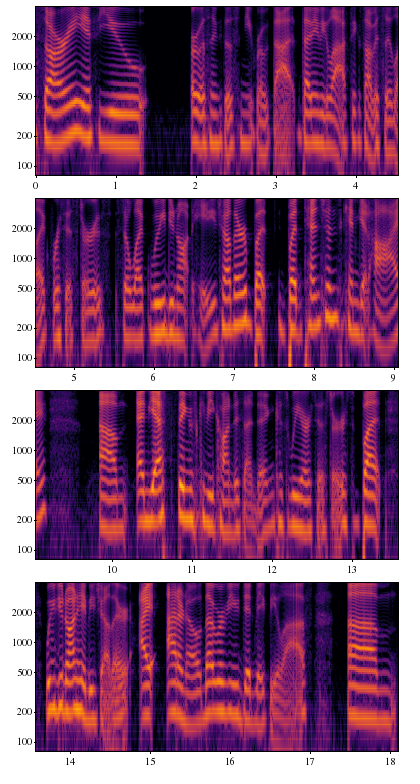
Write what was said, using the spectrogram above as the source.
sorry if you are listening to this and you wrote that. That made me laugh because obviously, like, we're sisters, so like we do not hate each other, but but tensions can get high. Um, and yes, things can be condescending because we are sisters, but we do not hate each other. I I don't know. That review did make me laugh. Um,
